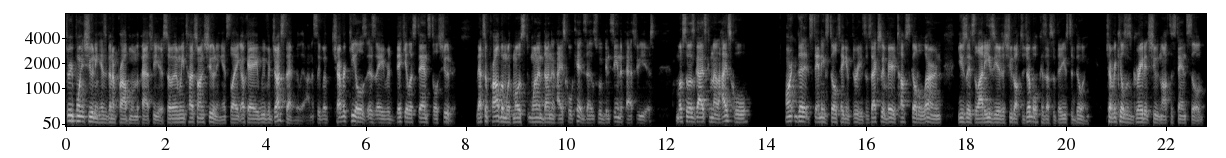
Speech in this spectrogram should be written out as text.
three point shooting has been a problem the past few years. So then we touch on shooting. It's like, okay, we've addressed that really honestly. But Trevor Keels is a ridiculous standstill shooter. That's a problem with most one and done in high school kids, as we've been seeing the past few years. Most of those guys coming out of high school aren't good at standing still taking threes. It's actually a very tough skill to learn. Usually it's a lot easier to shoot off the dribble because that's what they're used to doing. Trevor Keels is great at shooting off the standstill.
